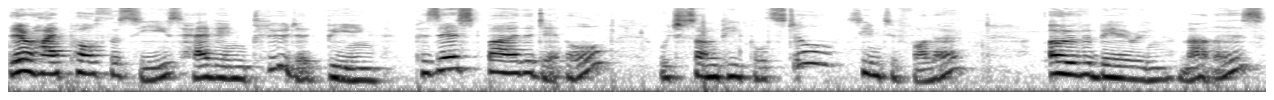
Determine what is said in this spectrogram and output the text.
Their hypotheses have included being possessed by the devil, which some people still seem to follow, overbearing mothers,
